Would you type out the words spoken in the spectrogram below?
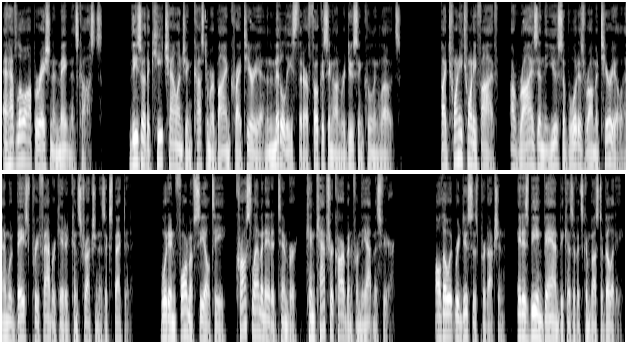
and have low operation and maintenance costs. These are the key challenging customer buying criteria in the Middle East that are focusing on reducing cooling loads. By 2025, a rise in the use of wood as raw material and wood based prefabricated construction is expected. Wood in form of CLT, cross laminated timber, can capture carbon from the atmosphere. Although it reduces production, it is being banned because of its combustibility.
